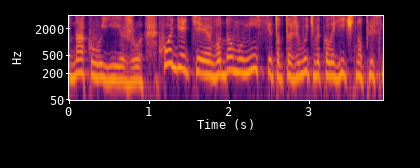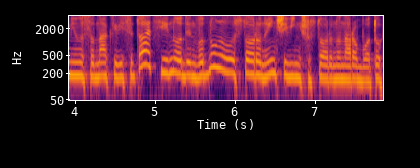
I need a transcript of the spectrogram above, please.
однакову їжу, ходять в одному місці, тобто живуть в екологічно плюс-мінус однаковій ситуації. Ну, один в одну сторону, інший в іншу сторону на роботу.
